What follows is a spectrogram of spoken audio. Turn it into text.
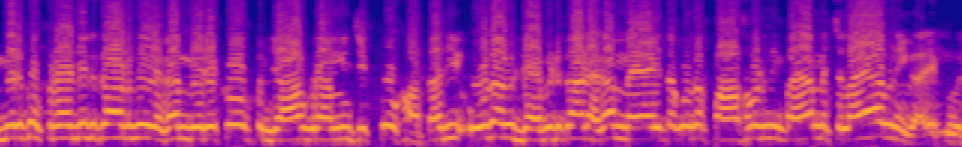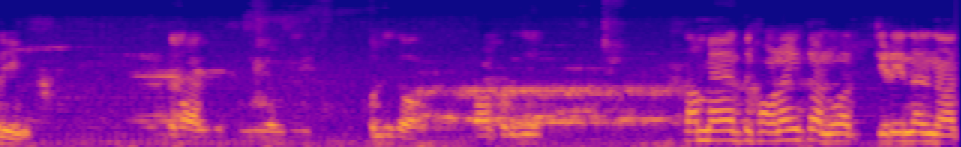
ਮੇਰੇ ਕੋਲ ਕ੍ਰੈਡਿਟ ਕਾਰਡ ਨਹੀਂ ਹੈਗਾ ਮੇਰੇ ਕੋਲ ਪੰਜਾਬ ਗ੍ਰਾਮੀਣ ਚ ਇੱਕੋ ਖਾਤਾ ਜੀ ਉਹਦਾ ਵੀ ਡੈਬਿਟ ਕਾਰਡ ਹੈਗਾ। ਮੈਂ ਅਜੇ ਤੱਕ ਉਹਦਾ ਪਾਸਵਰਡ ਨਹੀਂ ਪਾਇਆ ਮੈਂ ਚਲਾਇਆ ਵੀ ਨਹੀਂਗਾ ਇੱਕ ਵਾਰੀ। ਖੁੱਲੀ ਤੌਰ ਪਾਸਵਰਡ ਦੇ ਤਾਂ ਮੈਂ ਦਿਖਾਉਣਾ ਹੀ ਤੁਹਾਨੂੰ ਜਿਹੜੇ ਇਹਨਾਂ ਦੇ ਨਾਂ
